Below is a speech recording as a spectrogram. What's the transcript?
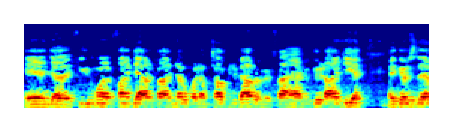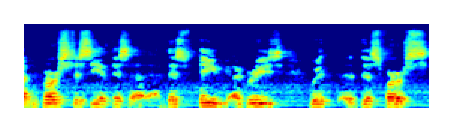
And uh, if you want to find out if I know what I'm talking about or if I have a good idea, it goes to that verse to see if this, uh, this theme agrees with uh, this verse.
